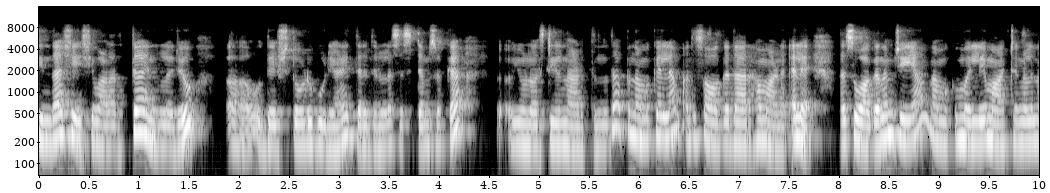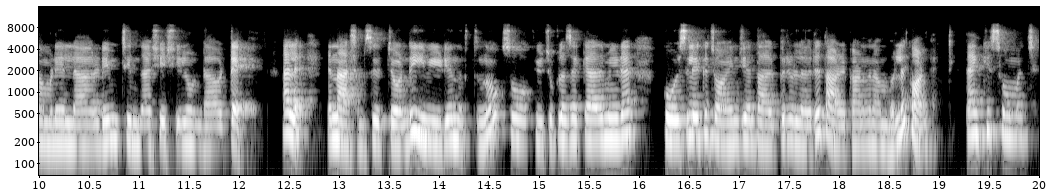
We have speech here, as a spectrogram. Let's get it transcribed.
ചിന്താശേഷി വളർത്തുക എന്നുള്ളൊരു ഉദ്ദേശത്തോടു കൂടിയാണ് ഇത്തരത്തിലുള്ള സിസ്റ്റംസ് ഒക്കെ യൂണിവേഴ്സിറ്റിയിൽ നടത്തുന്നത്. അപ്പോൾ നമുക്കെല്ലാം അത് സ്വാഗതാർഹമാണ് അല്ലെ അത് സ്വാഗതം ചെയ്യാം. നമുക്കും വലിയ മാറ്റങ്ങൾ നമ്മുടെ എല്ലാവരുടെയും ചിന്താശേഷിയിൽ ഉണ്ടാവട്ടെ. അല്ലെ എന്ന് ആശംസിച്ചുകൊണ്ട് ഈ വീഡിയോ നിർത്തുന്നു. സോ ഫ്യൂച്ചർ പ്ലസ് അക്കാദമിയുടെ കോഴ്സിലേക്ക് ജോയിൻ ചെയ്യാൻ താല്പര്യമുള്ളവർ താഴെ കാണുന്ന നമ്പറിൽ കോൺടാക്ട്. താങ്ക് സോ മച്ച്.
